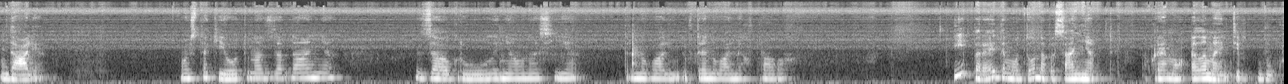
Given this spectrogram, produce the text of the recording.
Далі. Ось такі от у нас завдання. Заокруглення у нас є в тренувальних вправах. І перейдемо до написання окремо елементів букв.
